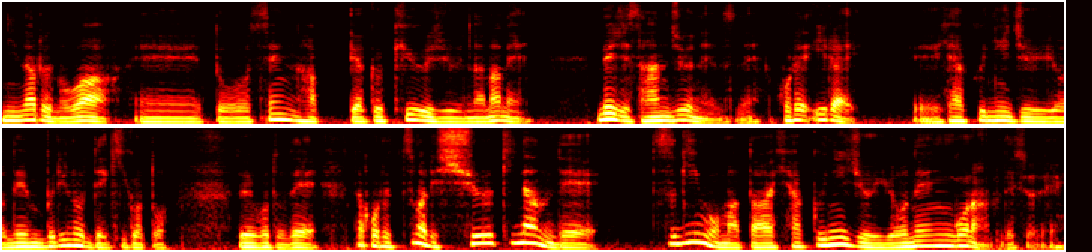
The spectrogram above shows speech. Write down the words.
になるのは、えーと、1897年明治30年ですね。これ以来124年ぶりの出来事ということでだこれつまり周期なんで次もまた124年後なんですよね。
